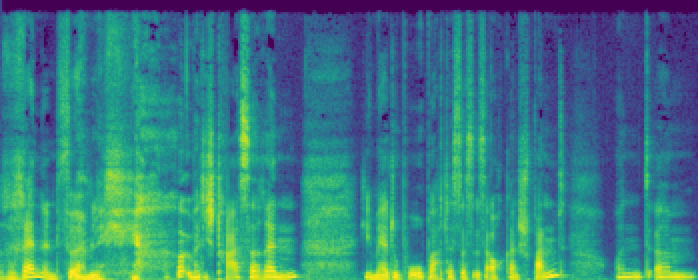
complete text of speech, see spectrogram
rennen förmlich, ja, über die Straße rennen. Je mehr du beobachtest, das ist auch ganz spannend. Und ähm,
